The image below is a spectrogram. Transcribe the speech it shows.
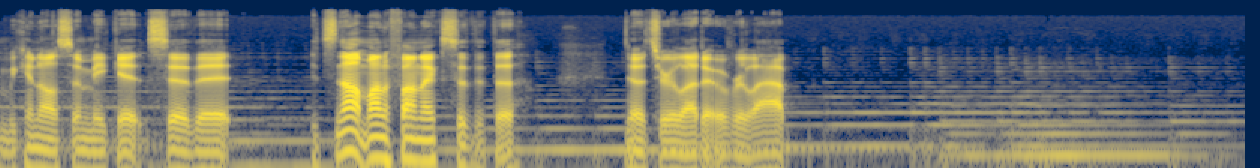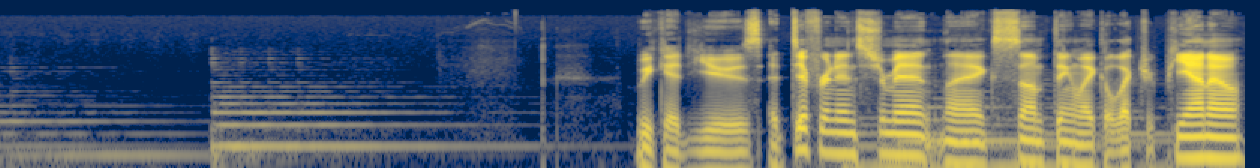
We can also make it so that it's not monophonic so that the notes are allowed to overlap. We could use a different instrument, like something like electric piano.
